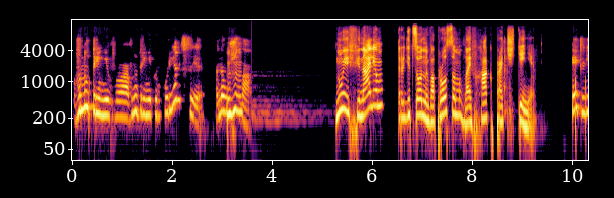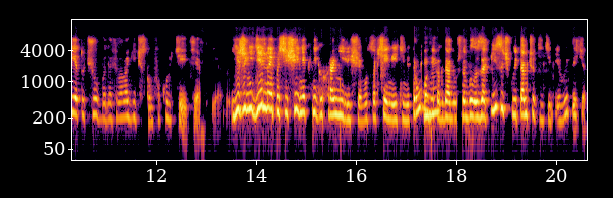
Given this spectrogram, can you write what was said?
внутреннего, внутренней конкуренции, она ушла. Ну и в финале традиционным вопросом лайфхак про чтение. Пять лет учебы на филологическом факультете, еженедельное посещение книгохранилища вот со всеми этими трубами, mm-hmm. когда нужно было записочку, и там что-то тебе вытащат.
